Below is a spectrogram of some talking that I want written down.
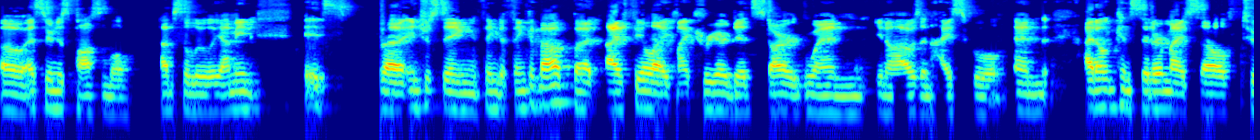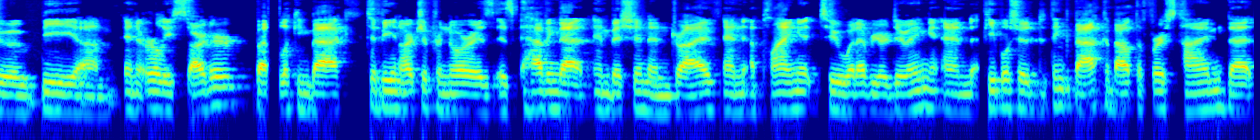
Oh, as soon as possible. Absolutely. I mean, it's an interesting thing to think about, but I feel like my career did start when, you know, I was in high school. And I don't consider myself to be um, an early starter, but looking back, to be an entrepreneur is is having that ambition and drive and applying it to whatever you're doing. And people should think back about the first time that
